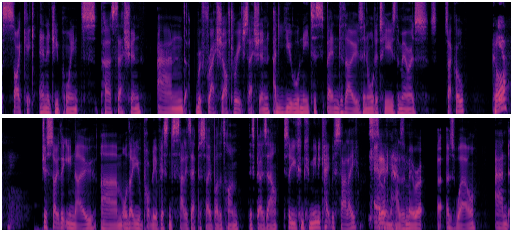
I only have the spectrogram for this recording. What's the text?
psychic energy points per session. And refresh after each session, and you will need to spend those in order to use the mirrors. Is that cool? Cool. Yeah. Just so that you know, um, although you probably have listened to Sally's episode by the time this goes out, so you can communicate with Sally. Erin has a mirror uh, as well. And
